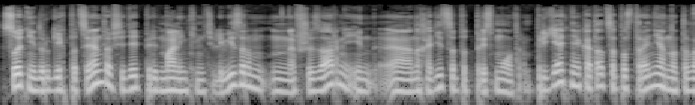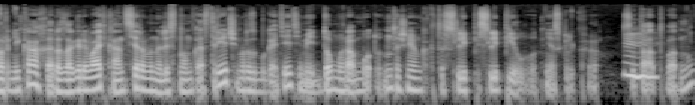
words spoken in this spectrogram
Сотни других пациентов сидеть перед маленьким телевизором в шизарне и э, находиться под присмотром. Приятнее кататься по стране на товарниках и разогревать консервы на лесном костре, чем разбогатеть, иметь дом и работу. Ну, точнее, он как-то слеп- слепил вот несколько цитат Мгм. в одну.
